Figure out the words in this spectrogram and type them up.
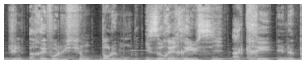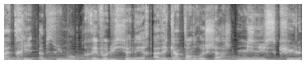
d'une révolution dans le monde. Ils auraient réussi à créer une batterie absolument révolutionnaire avec un temps de recharge minuscule,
